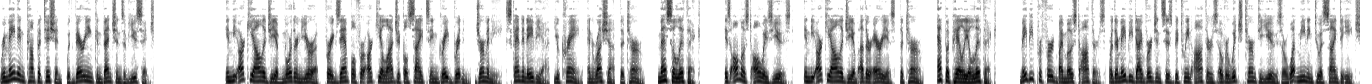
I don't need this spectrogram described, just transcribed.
remain in competition, with varying conventions of usage. In the archaeology of Northern Europe, for example for archaeological sites in Great Britain, Germany, Scandinavia, Ukraine, and Russia, the term «Mesolithic» is almost always used. In the archaeology of other areas, the term «Epipaleolithic» may be preferred by most authors, or there may be divergences between authors over which term to use or what meaning to assign to each.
